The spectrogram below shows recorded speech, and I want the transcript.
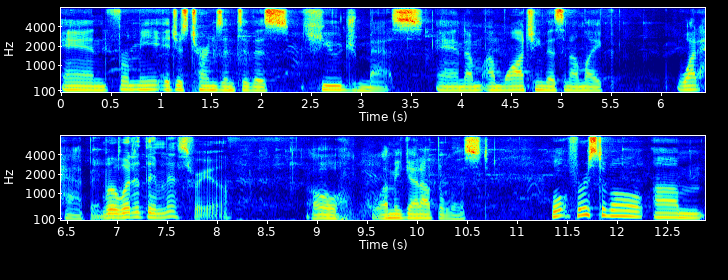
and for me, it just turns into this huge mess. And I'm I'm watching this, and I'm like, what happened? well, what did they miss for you? Oh, let me get out the list. Well, first of all, um,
